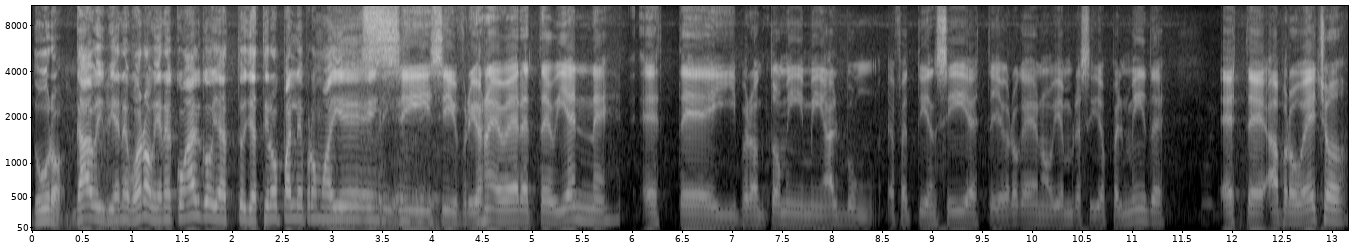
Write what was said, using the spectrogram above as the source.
Duro. Gaby, viene, bueno, viene con algo. Ya, ya tiró un par de promos ahí en. Sí, sí, Frío Never este viernes. Este, y pronto mi, mi álbum FTNC, este, yo creo que en noviembre, si Dios permite. Este, aprovecho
